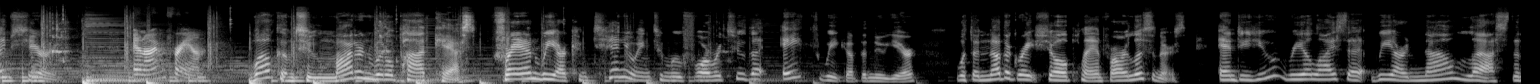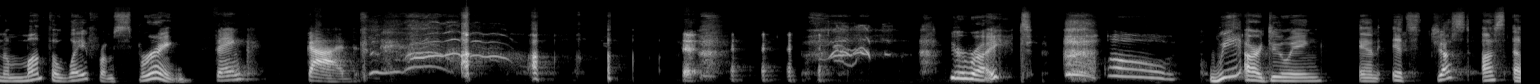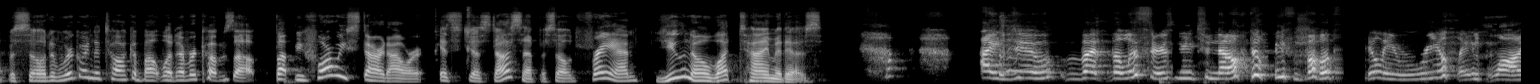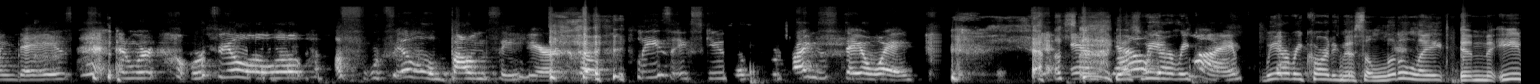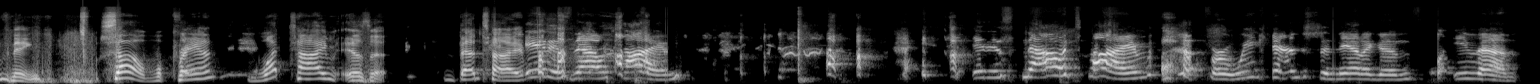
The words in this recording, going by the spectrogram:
I'm Sherry. And I'm Fran. Welcome to Modern Widow Podcast. Fran, we are continuing to move forward to the eighth week of the new year with another great show planned for our listeners. And do you realize that we are now less than a month away from spring? Thank God. You're right. Oh, we are doing an It's Just Us episode, and we're going to talk about whatever comes up. But before we start our It's Just Us episode, Fran, you know what time it is. I do, but the listeners need to know that we've both really, really long days, and we're we're feeling a little we're feeling a little bouncy here. So please excuse us. We're trying to stay awake. Yes, yes we are. Re- we are recording this a little late in the evening. So, Fran, what time is it? Bedtime. It is now time. it is now time for weekend shenanigans event.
